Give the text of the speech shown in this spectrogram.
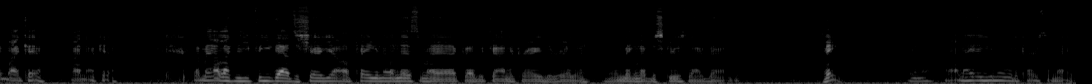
You might care, might not care. But man, I like for you guys to share y'all opinion on this, man, because it's kind of crazy, really. You know, making up excuse like that. Me, you know, how the hell you know what a person made?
